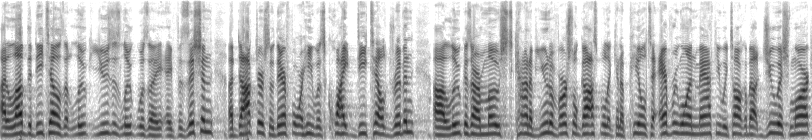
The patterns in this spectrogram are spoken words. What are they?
I love the details that Luke uses. Luke was a, a physician, a doctor, so therefore he was quite detail driven. Uh, Luke is our most kind of universal gospel. It can appeal to everyone. Matthew, we talk about Jewish. Mark,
